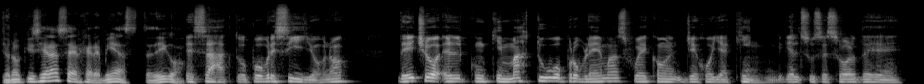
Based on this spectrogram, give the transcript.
yo no quisiera ser Jeremías, te digo. Exacto, pobrecillo, ¿no? De hecho, el con quien más tuvo problemas fue con Jehoiaquín, el sucesor de,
